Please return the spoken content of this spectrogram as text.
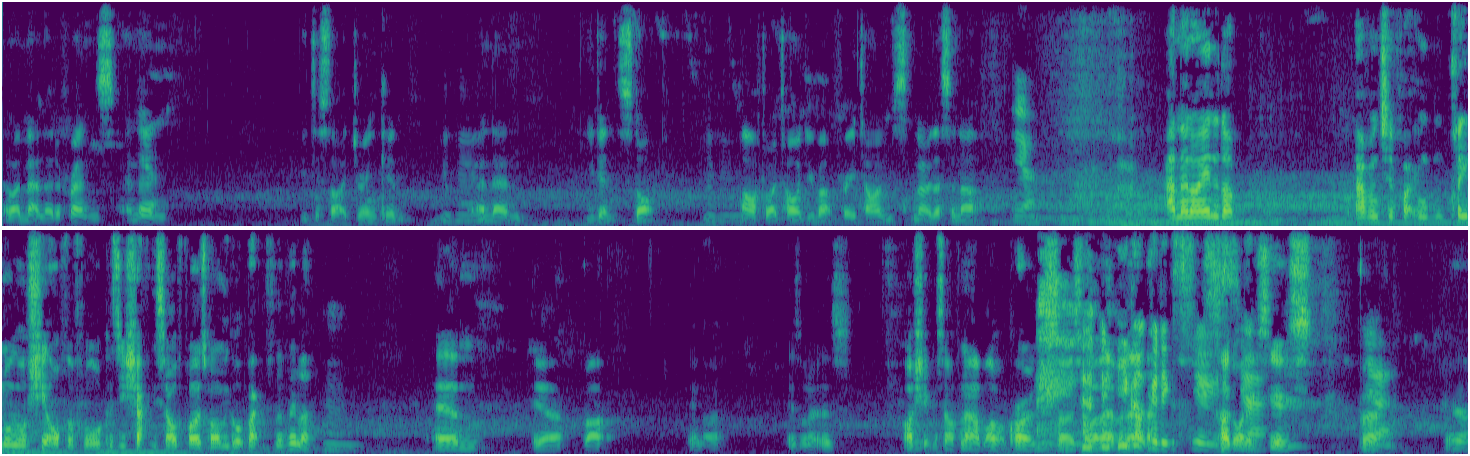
and I met a load of friends, and then you just started drinking, hmm and then you didn't stop. hmm After I told you about three times, no, that's enough. Yeah. And then I ended up having to fucking clean all your shit off the floor because you shat yourself by the time we got back to the villa. Mm. Um, yeah, but you know, is what it is. I shit myself now, but I got Crohn's, so it's one of them. you got good excuse. I got an excuse, but yeah. yeah.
